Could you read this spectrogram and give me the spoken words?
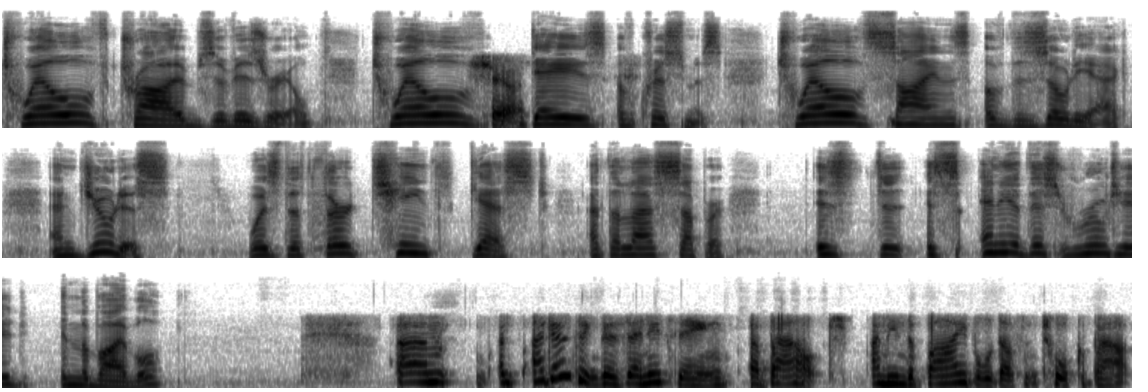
12 tribes of Israel, 12 sure. days of Christmas, 12 signs of the zodiac, and Judas was the 13th guest at the Last Supper. Is, is any of this rooted in the Bible? Um, I don't think there's anything about, I mean, the Bible doesn't talk about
